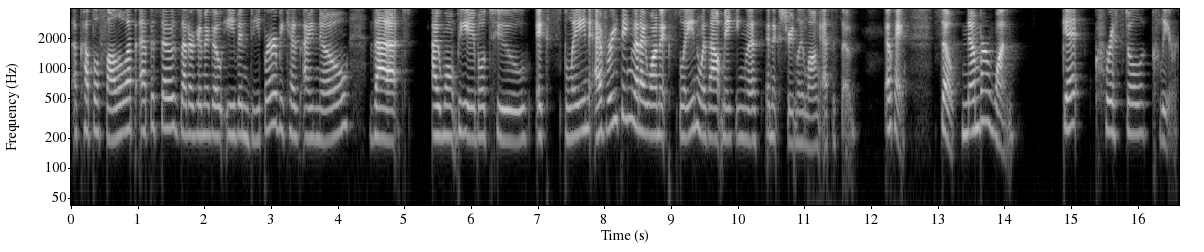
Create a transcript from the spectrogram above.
a couple follow up episodes that are going to go even deeper because I know that I won't be able to explain everything that I want to explain without making this an extremely long episode. Okay, so number one, get crystal clear.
